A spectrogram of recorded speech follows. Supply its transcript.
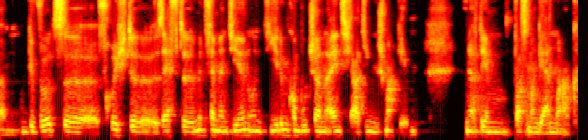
ähm, Gewürze, Früchte, Säfte mitfermentieren und jedem Kombucha einen einzigartigen Geschmack geben. Je nachdem, was man gern mag.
